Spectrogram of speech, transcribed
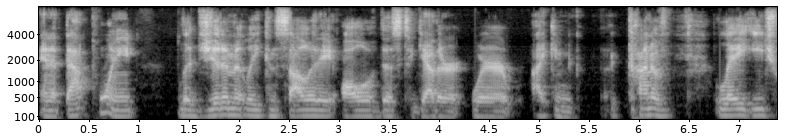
and at that point, legitimately consolidate all of this together where I can kind of lay each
